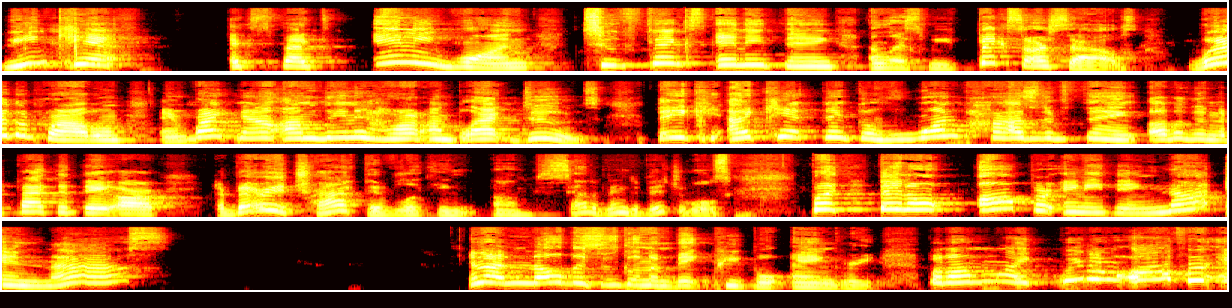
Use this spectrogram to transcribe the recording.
We can't expect anyone to fix anything unless we fix ourselves. We're the problem. And right now, I'm leaning hard on black dudes. They, I can't think of one positive thing other than the fact that they are a very attractive looking um, set of individuals, but they don't offer anything, not in mass. And I know this is going to make people angry, but I'm like, we don't offer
